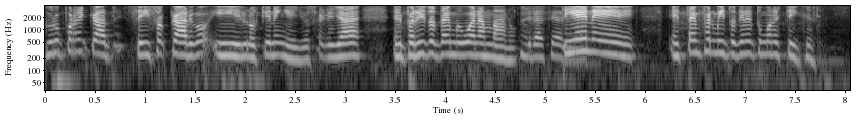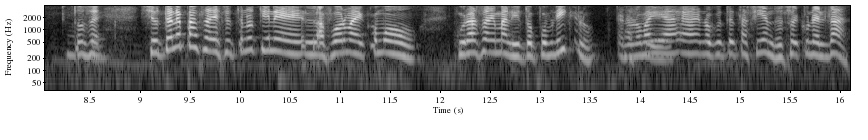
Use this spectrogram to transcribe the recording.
Grupo Rescate se hizo cargo y lo tienen ellos. O sea que ya el perrito está en muy buenas manos. Gracias a Dios. Tiene, está enfermito, tiene tumor sticker. Entonces, si a usted le pasa eso, usted no tiene la forma de cómo curar a su animalito, publíquelo. Que no lo vaya a lo que usted está haciendo, eso es crueldad.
